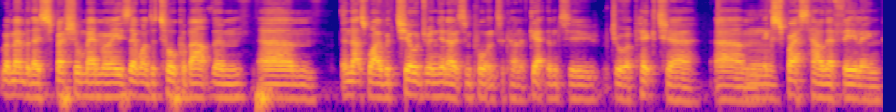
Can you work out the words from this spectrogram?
remember those special memories. They want to talk about them, um, and that's why with children, you know, it's important to kind of get them to draw a picture, um, express how they're feeling.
